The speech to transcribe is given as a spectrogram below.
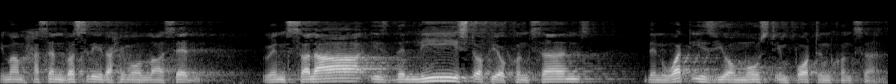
Imam Hassan Basri rahimahullah said, when salah is the least of your concerns, then what is your most important concern?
